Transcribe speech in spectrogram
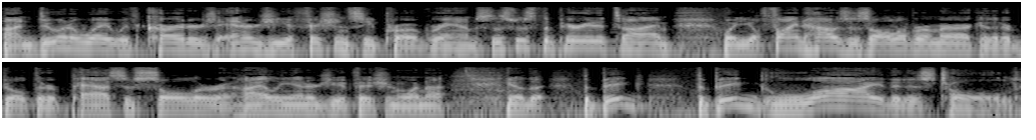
on doing away with Carter's energy efficiency programs. This was the period of time when you'll find houses all over America that are built that are passive solar and highly energy efficient and whatnot. You know, the, the big the big lie that is told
